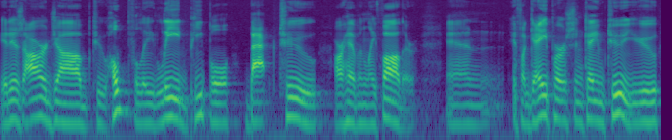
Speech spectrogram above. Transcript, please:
It is our job to hopefully lead people back to our Heavenly Father. And if a gay person came to you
